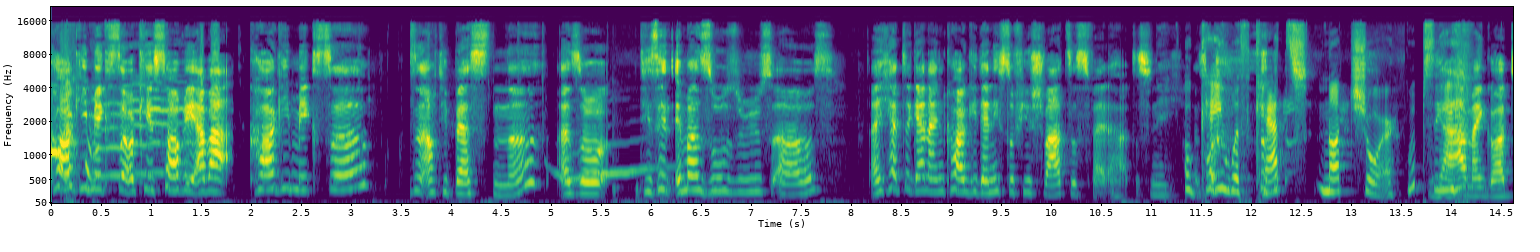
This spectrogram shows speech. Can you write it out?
Corgi-Mixe. Okay, sorry, aber Corgi-Mixe sind auch die besten, ne? Also, die sehen immer so süß aus. Ich hätte gerne einen Corgi, der nicht so viel schwarzes Fell hat. Das finde ich. Okay with cats, not sure. Whoopsie. Also, ja, mein Gott.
